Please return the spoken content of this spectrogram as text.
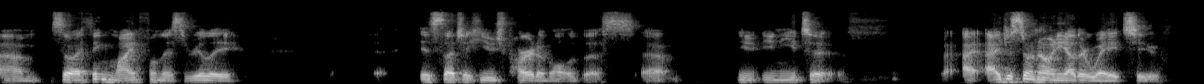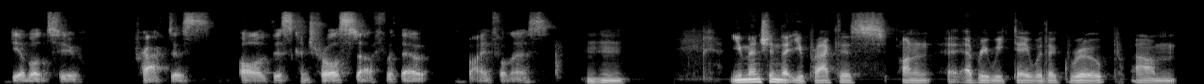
um, so i think mindfulness really is such a huge part of all of this um, you, you need to I, I just don't know any other way to be able to practice all of this control stuff without mindfulness mm-hmm. You mentioned that you practice on every weekday with a group. Um,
